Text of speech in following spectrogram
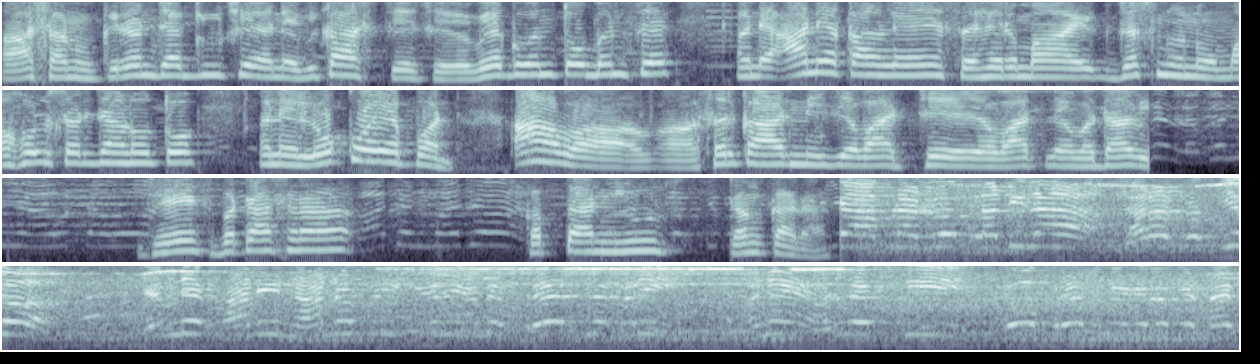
આશાનું કિરણ જાગ્યું છે અને વિકાસ જે છે વેગવંતો બનશે અને આને કારણે શહેરમાં એક જશ્નનો માહોલ સર્જાણો હતો અને લોકોએ પણ આ સરકારની જે વાત છે એ વાતને વધાવી. જયેશ ભટાસણા કપ્તાન ન્યૂઝ, ટંકારા. આપણા લોક ધારાસભ્ય, જેમને ખાલી નાનકડી એવી અમે પ્રયત્ન કરી અને હળવેકથી એવો પ્રયત્ન કર્યો કે સાહેબ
